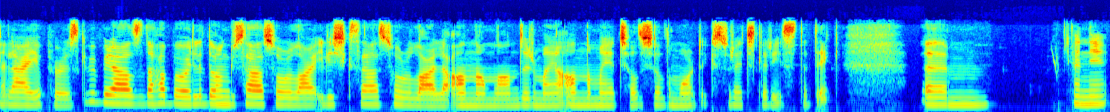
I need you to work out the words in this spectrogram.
neler yapıyoruz gibi biraz daha böyle döngüsel sorular, ilişkisel sorularla anlamlandırmaya, anlamaya çalışalım oradaki süreçleri istedik. Ee, hani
